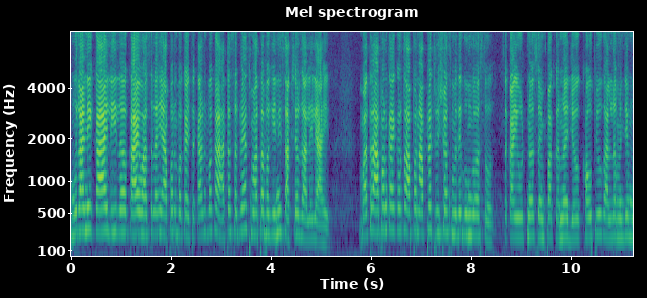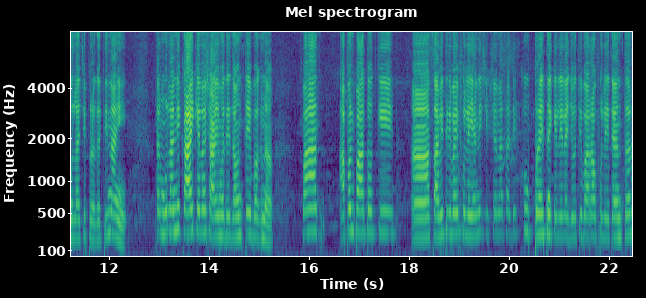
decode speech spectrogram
मुलांनी काय लिहिलं काय वाचलं हे आपण बघायचं. कारण बघा आता सगळ्याच माता भगिनी साक्षर झालेल्या आहेत. मात्र आपण काय करतो आपण आपल्याच विश्वासमध्ये गुंग असतो. सकाळी उठणं स्वयंपाक करणं जेव खाऊ पिऊ घालणं म्हणजे मुलाची प्रगती नाही. तर मुलांनी काय केलं शाळेमध्ये जाऊन ते बघणं. पण आपण पाहतो की सावित्रीबाई फुले यांनी शिक्षणासाठी खूप प्रयत्न केलेला आहे. ज्योतिबाराव फुले त्यानंतर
